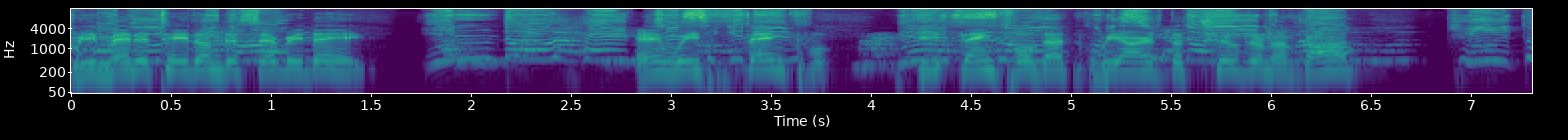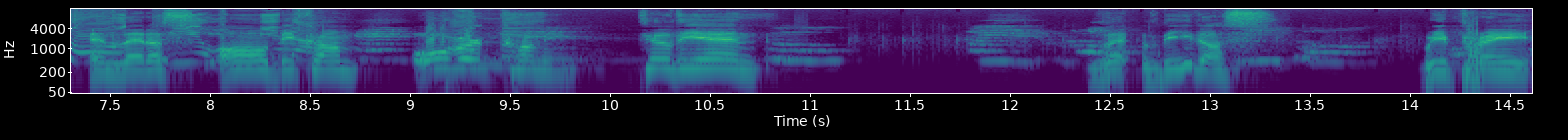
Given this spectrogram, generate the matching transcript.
We meditate on this every day, and we thankful, be thankful that we are the children of God, and let us all become overcoming till the end. Let, lead us, we pray,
